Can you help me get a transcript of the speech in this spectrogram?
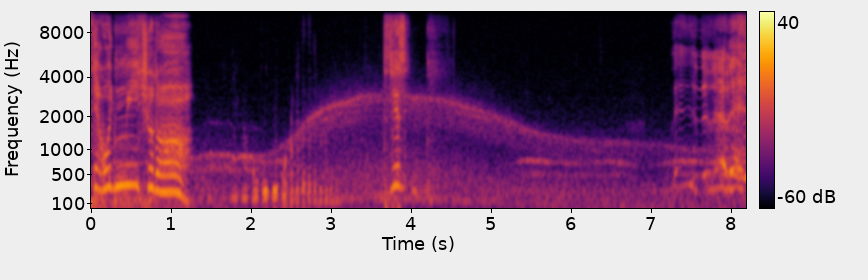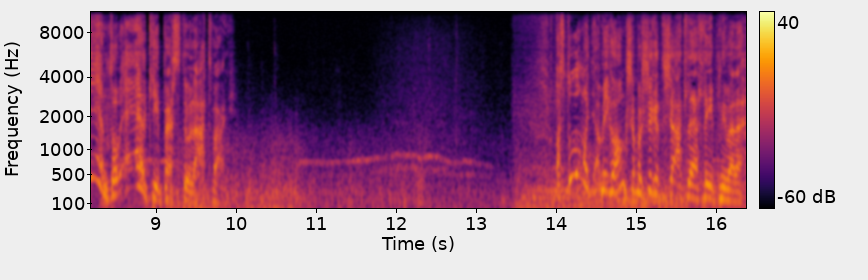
De hogy micsoda? Ez, nem tudom, elképesztő látvány. Azt tudom, hogy még a hangsebességet is át lehet lépni vele.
